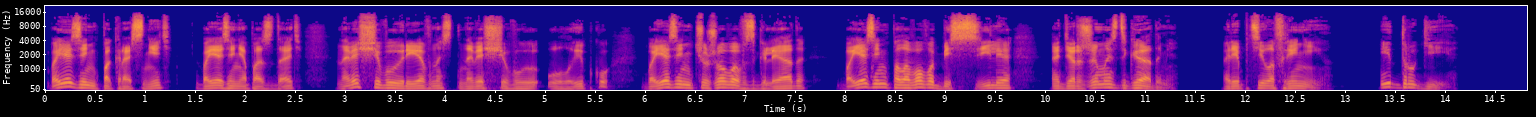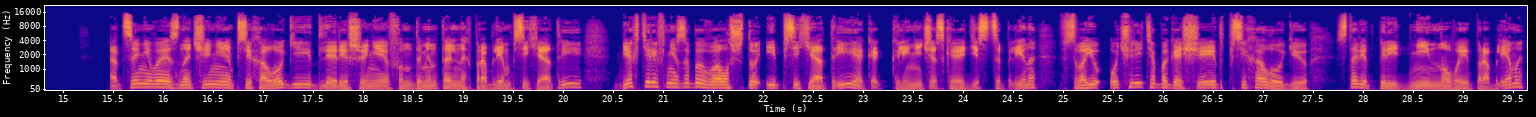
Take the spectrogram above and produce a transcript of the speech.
Боязнь покраснеть, боязнь опоздать, навязчивую ревность, навязчивую улыбку, боязнь чужого взгляда, боязнь полового бессилия, одержимость гадами, рептилофрению и другие. Оценивая значение психологии для решения фундаментальных проблем психиатрии, Бехтерев не забывал, что и психиатрия, как клиническая дисциплина, в свою очередь обогащает психологию, ставит перед ней новые проблемы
